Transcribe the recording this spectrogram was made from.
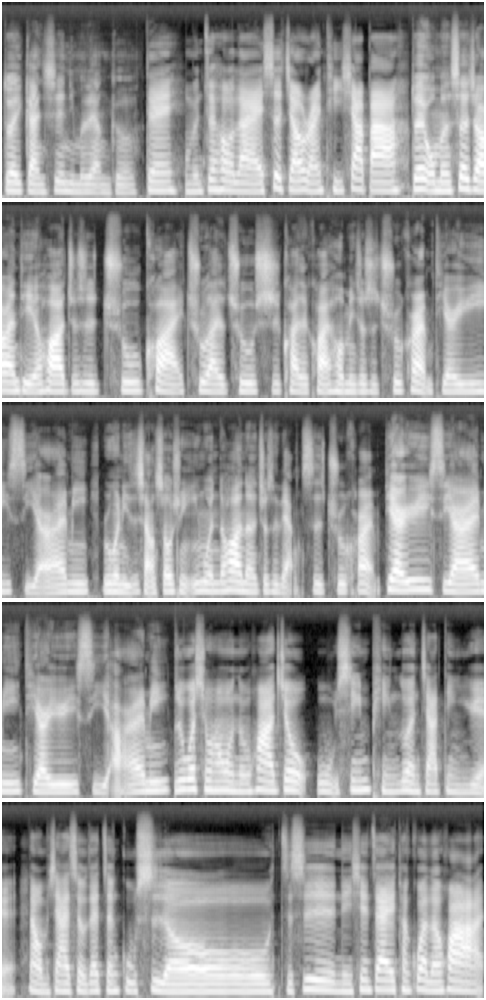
对，感谢你们两个。对，我们最后来社交软体一下吧。对，我们社交软体的话，就是 True 快出来的出，十块的快，后面就是 True Crime T R U E C R M E。如果你是想搜寻英文的话呢，就是两次 True Crime T R U E C R M E T R U E C R M E。如果喜欢我们的话，就五星评论加订阅。那我们现在还是有在征故事哦，只是你现在团过来的话，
